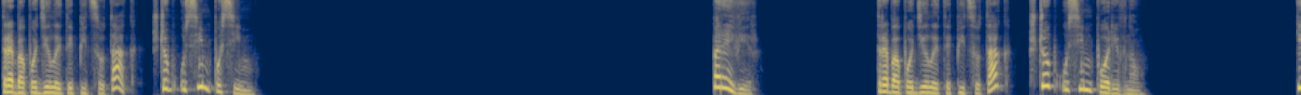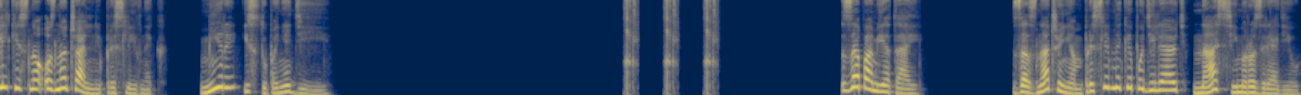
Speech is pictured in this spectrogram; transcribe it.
Треба поділити піцу так, щоб усім по сім. Перевір. Треба поділити піцу так, щоб усім порівну. Кількісно означальний прислівник. Міри і ступеня дії. Запам'ятай. За значенням прислівники поділяють на сім розрядів.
